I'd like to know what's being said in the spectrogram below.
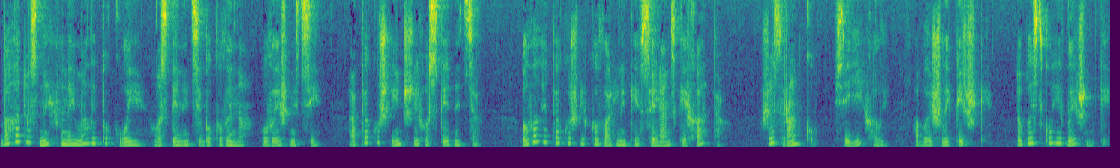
Багато з них винаймали покої, гостиниці Буковина у Вишниці, а також інших гостиницях. Бували також лікувальники в селянських хатах. Вже зранку всі їхали або йшли пішки до близької виженки,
